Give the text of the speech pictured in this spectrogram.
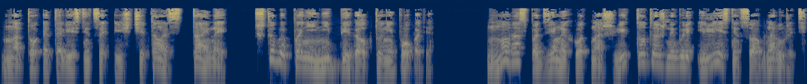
На то эта лестница и считалась тайной, чтобы по ней не бегал кто ни попадя. Но раз подземный ход нашли, то должны были и лестницу обнаружить.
